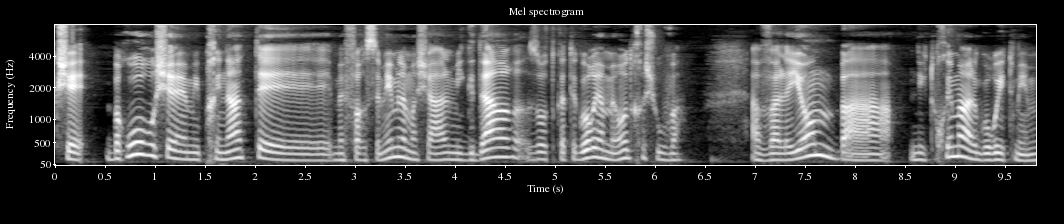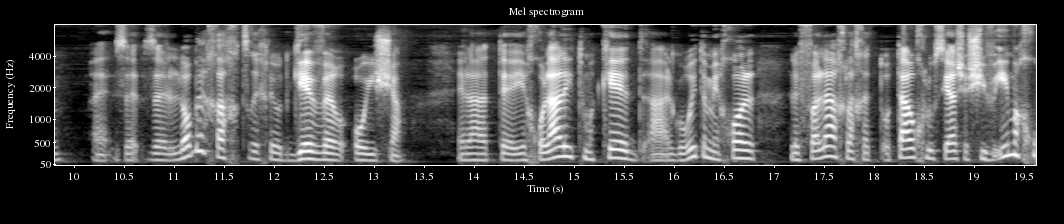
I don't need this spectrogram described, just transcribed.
כשברור שמבחינת אה, מפרסמים למשל, מגדר זאת קטגוריה מאוד חשובה. אבל היום בניתוחים האלגוריתמיים, זה, זה לא בהכרח צריך להיות גבר או אישה, אלא את יכולה להתמקד, האלגוריתם יכול לפלח לך את אותה אוכלוסייה ש-70%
